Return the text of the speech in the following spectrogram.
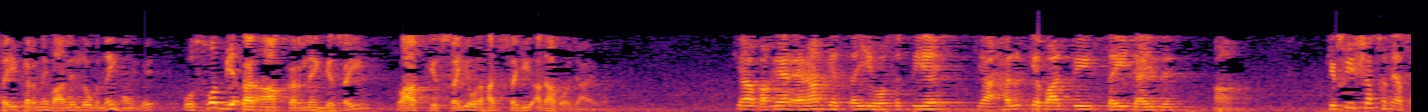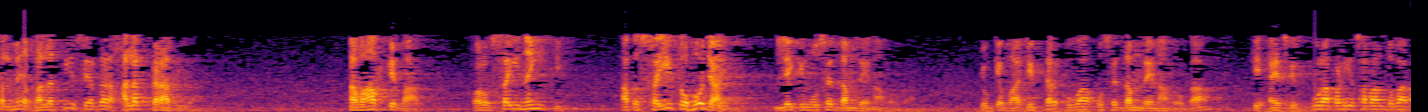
صحیح کرنے والے لوگ نہیں ہوں گے اس وقت بھی اگر آپ کر لیں گے صحیح تو آپ کی صحیح اور حج صحیح ادا ہو جائے گا۔ کیا بغیر احرام کے صحیح ہو سکتی ہے؟ کیا حلق کے بعد بھی صحیح جائز ہے؟ ہاں۔ کسی شخص نے اصل میں غلطی سے اگر حلق کرا دیا طواف کے بعد اور صحیح نہیں کی اب صحیح تو ہو جائے گی لیکن اسے دم دینا ہوگا۔ کیونکہ واجب ترک ہوا اسے دم دینا ہوگا کہ ایسے پورا پڑیے سوال دوبارہ۔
